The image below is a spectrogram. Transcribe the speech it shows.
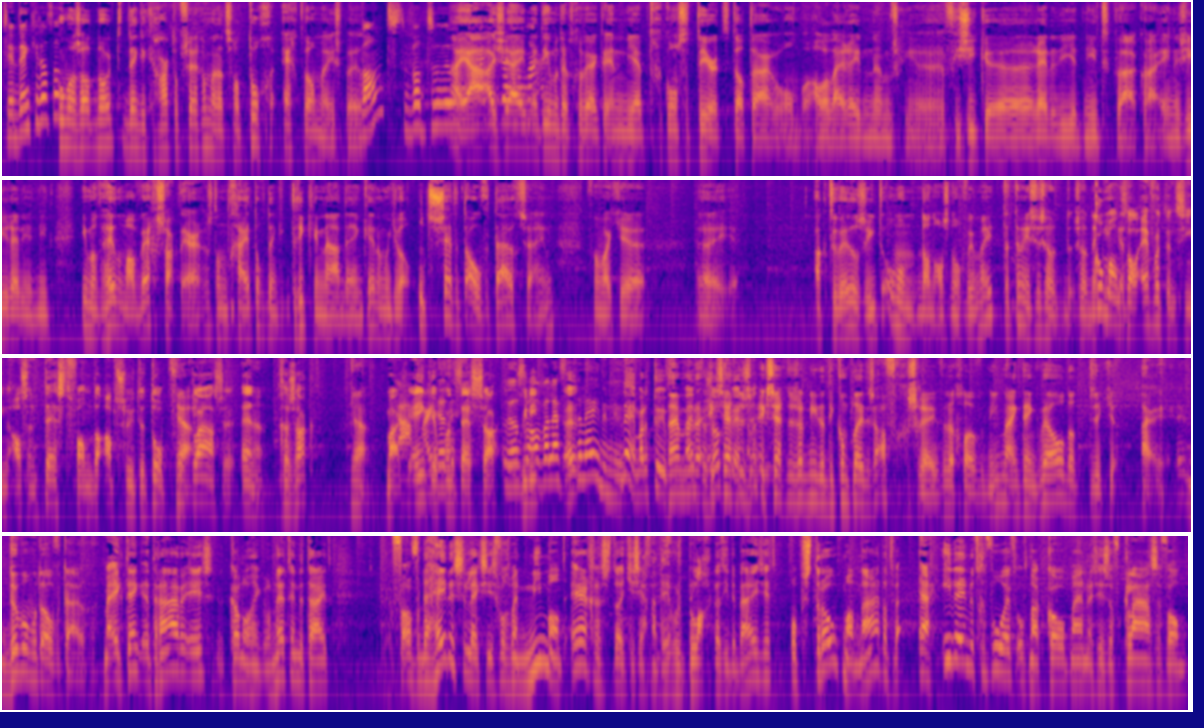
ja, denk je dat dat? Koeman zal het nooit, denk ik, hardop zeggen, maar dat zal toch echt wel meespelen. Want? Wat, uh, nou ja, als jij met iemand hebt gewerkt en je hebt geconstateerd dat daar om allerlei redenen, misschien uh, fysieke uh, reden die het niet, qua, qua energiereden die het niet, iemand helemaal wegzakt ergens, dan ga je toch denk ik drie keer nadenken. En dan moet je wel ontzettend overtuigd zijn van wat je actueel ziet, om hem dan alsnog weer mee te... Tenminste, zo, zo denk Koeman ik zal Everton zien als een test van de absolute top voor ja. Klaassen. En ja. gezakt. Ja. Maar als je één keer voor een test zakt... Dat is al wel even geleden nu. Nee, maar dat kun je nee, maar ik, zeg dus, ik zeg dus ook niet dat hij compleet is afgeschreven. Dat geloof ik niet. Maar ik denk wel dat, dat je ah, dubbel moet overtuigen. Maar ik denk het rare is, ik kan nog, ik nog net in de tijd... Over de hele selectie is volgens mij niemand ergens dat je zegt... van dit is belachelijk dat hij erbij zit. Op Strootman na, dat we eigenlijk iedereen het gevoel heeft... of nou Koopmeiners is of Klaassen van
